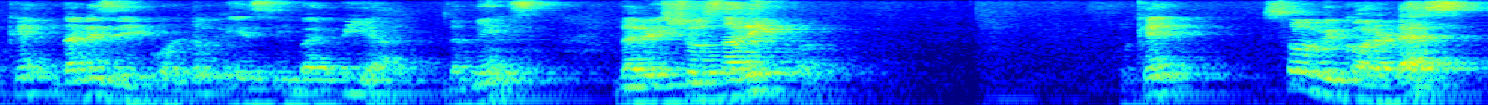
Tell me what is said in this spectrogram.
Okay, that is equal to AC by PR. That means the ratios are equal. Okay, so we call it as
